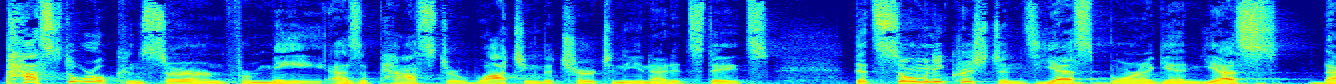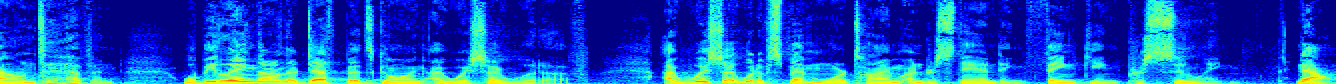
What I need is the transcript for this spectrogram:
pastoral concern for me as a pastor watching the church in the United States that so many Christians, yes, born again, yes, bound to heaven, will be laying there on their deathbeds going, I wish I would have. I wish I would have spent more time understanding, thinking, pursuing. Now,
